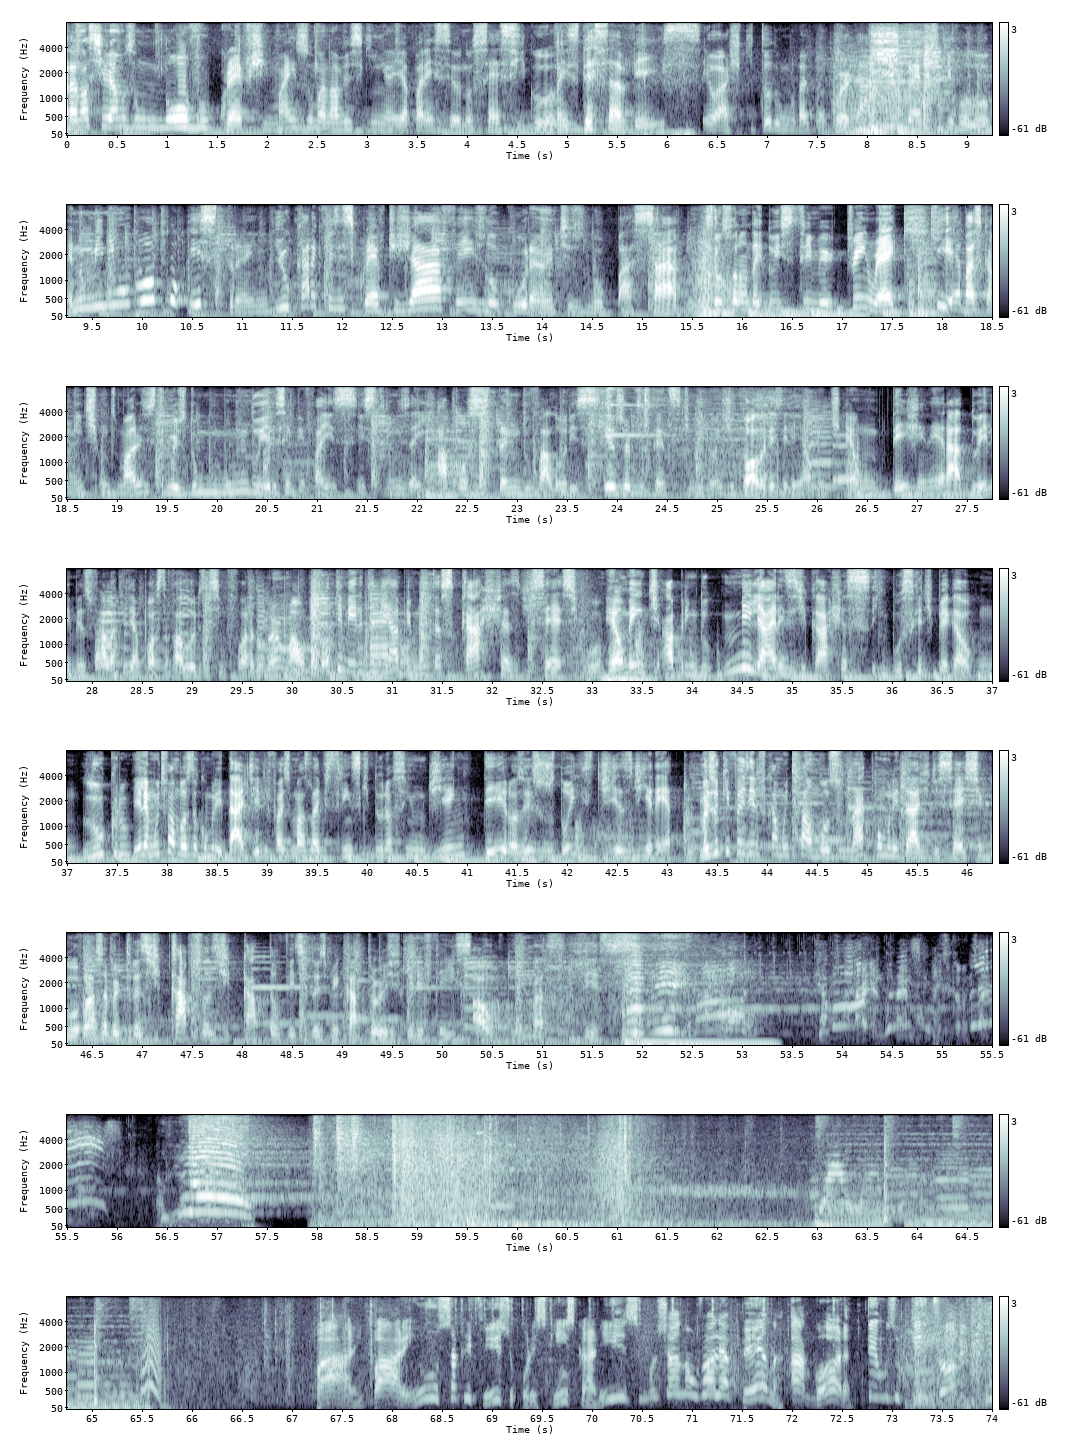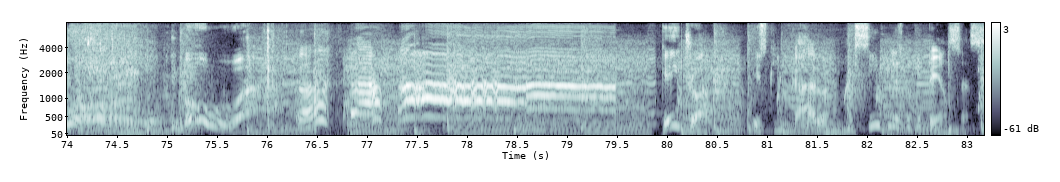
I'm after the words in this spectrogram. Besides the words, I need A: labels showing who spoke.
A: Galera, nós tivemos um novo craft, mais uma nova skin aí apareceu no CSGO, mas dessa vez eu acho que todo mundo vai concordar. E o craft que rolou é no mínimo um pouco estranho. E o cara que fez esse craft já fez loucura antes no passado. Estamos falando aí do streamer Trainwreck, que é basicamente um dos maiores streamers do mundo e ele sempre faz streams aí apostando valores exorbitantes de milhões de dólares. Ele realmente é um degenerado. Ele mesmo fala que ele aposta valores assim fora do normal. E volta e meia ele também abre muitas caixas de CSGO, realmente abrindo milhares de caixas em busca de pegar algum lucro. Ele é muito famoso na comunidade, ele faz umas live streams que duram assim um dia inteiro, às vezes os dois dias direto. Mas o que fez ele ficar muito famoso na comunidade de CSGO foram as aberturas de cápsulas de Katowice 2014 que ele fez algumas vezes.
B: No!
C: Parem, parem. O sacrifício por skins caríssimos já não vale a pena. Agora temos o K-Drop. Boa! Ah, ah, ah! K-Drop. Skin caro é mais simples do que pensas.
